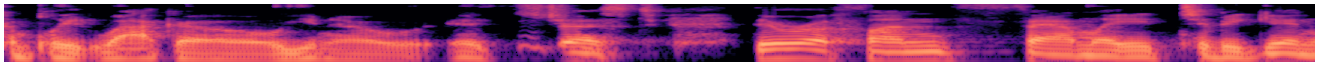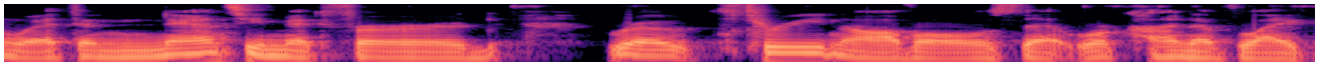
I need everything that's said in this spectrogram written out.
complete wacko. You know, it's just they were a fun family to begin with. And Nancy Mitford wrote three novels that were kind of like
